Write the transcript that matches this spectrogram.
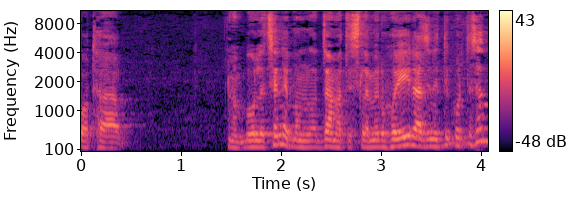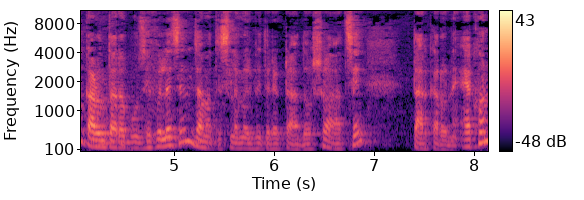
কথা বলেছেন এবং জামাত ইসলামের হয়েই রাজনীতি করতেছেন, কারণ তারা বুঝে ফেলেছেন জামাত ইসলামের ভিতরে একটা আদর্শ আছে তার কারণে। এখন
